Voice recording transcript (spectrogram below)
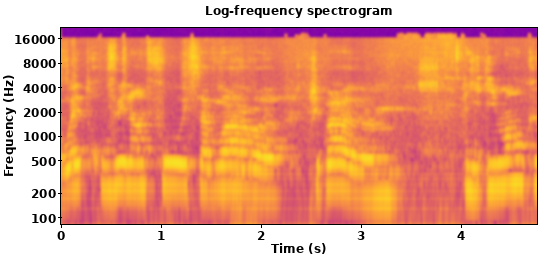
ouais, trouver l'info et savoir, je sais pas il, manque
